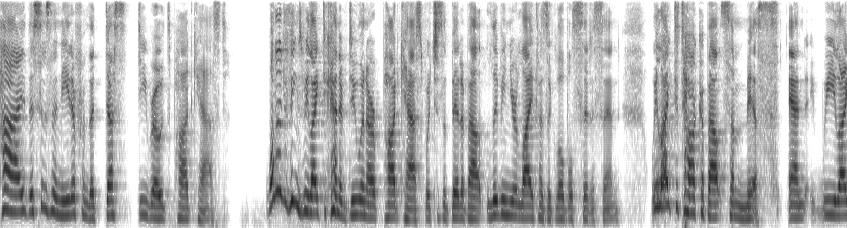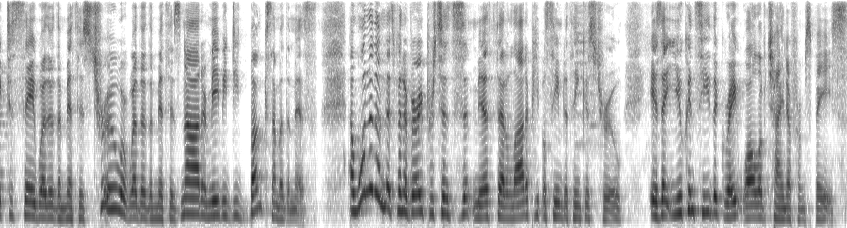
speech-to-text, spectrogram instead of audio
Hi, this is Anita from the Dusty Roads podcast. One of the things we like to kind of do in our podcast, which is a bit about living your life as a global citizen, we like to talk about some myths and we like to say whether the myth is true or whether the myth is not, or maybe debunk some of the myths. And one of them that's been a very persistent myth that a lot of people seem to think is true is that you can see the Great Wall of China from space.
